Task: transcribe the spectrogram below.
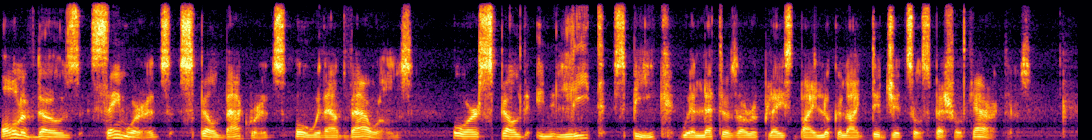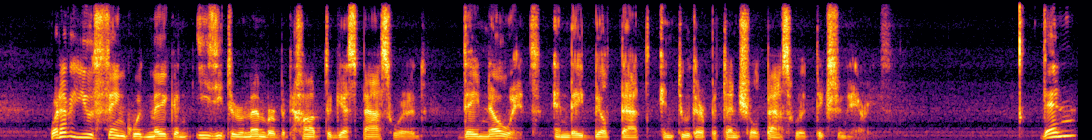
all of those same words spelled backwards or without vowels, or spelled in leet speak, where letters are replaced by look-alike digits or special characters. Whatever you think would make an easy to remember but hard to guess password, they know it and they built that into their potential password dictionaries. Then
